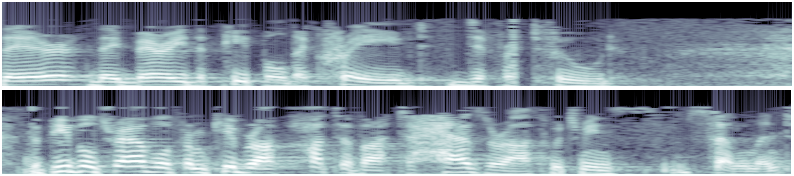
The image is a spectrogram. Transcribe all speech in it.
there they buried the people that craved different food. The people traveled from Kibroth Hattaavah to Hazeroth, which means settlement,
